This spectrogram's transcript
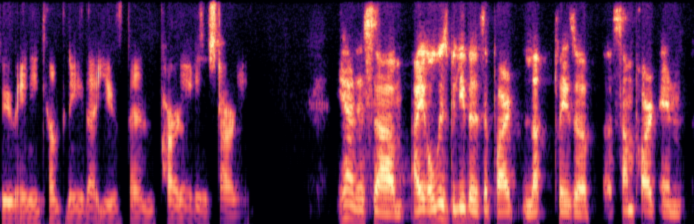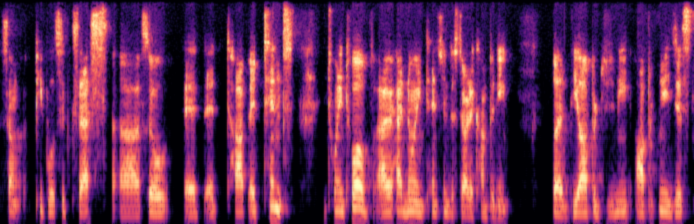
to any company that you've been part of as a startup. Yeah, this um, I always believe that there's a part luck plays a, a some part in some people's success. Uh, so at, at top at Tint in 2012, I had no intention to start a company, but the opportunity opportunity just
